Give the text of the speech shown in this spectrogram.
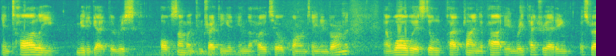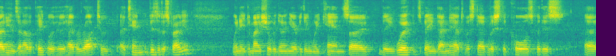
entirely mitigate the risk of someone contracting it in the hotel quarantine environment. And while we're still playing a part in repatriating Australians and other people who have a right to attend, visit Australia, we need to make sure we're doing everything we can. So the work that's being done now to establish the cause for this uh,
